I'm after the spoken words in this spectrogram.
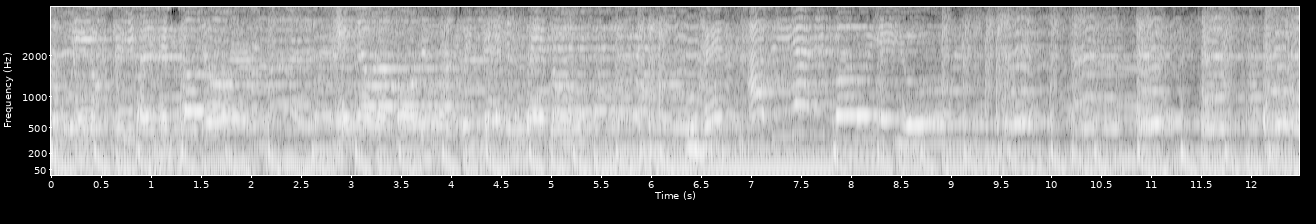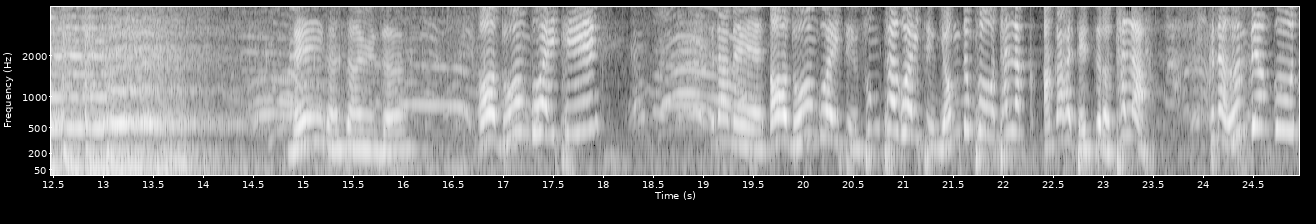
남김없이 걸겠어요. 행여나 모든 것을 깨 감사합니다 어 노원구 화이팅 그 다음에 어 노원구 화이팅 송파구 화이팅 영등포 탈락 아까 됐더라 탈락 그 다음 은병구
